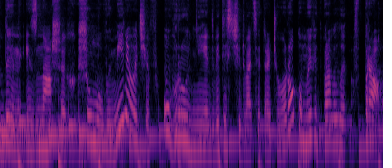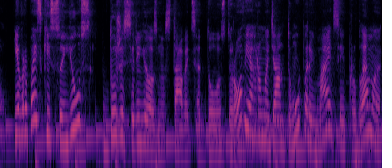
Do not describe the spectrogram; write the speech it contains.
Один із наших шумовимірювачів у грудні 2023 року ми відправили в Прагу. Європейський союз дуже серйозно ставиться до здоров'я громадян, тому переймається і проблемою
